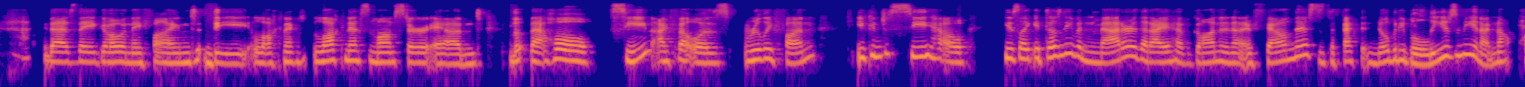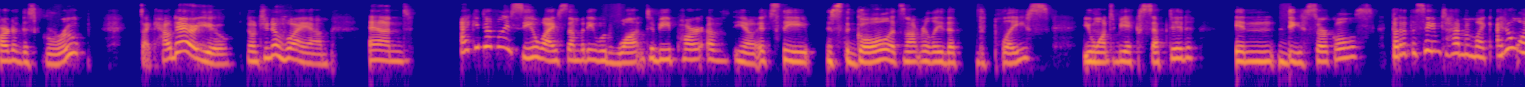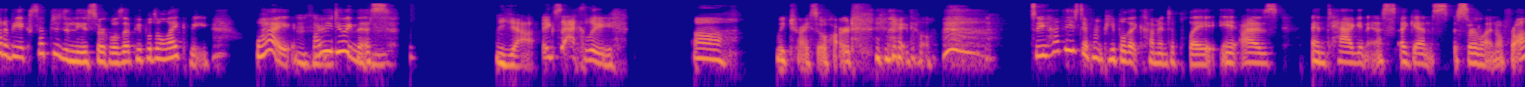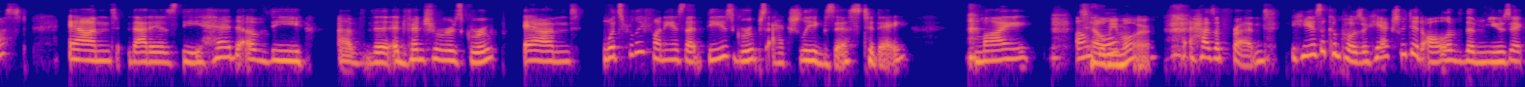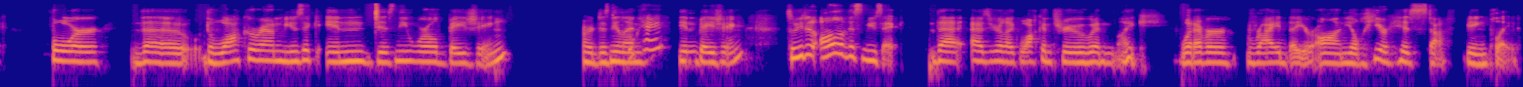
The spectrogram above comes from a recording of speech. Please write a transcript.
As they go and they find the Loch Ness, Loch Ness monster, and th- that whole scene, I felt was really fun. You can just see how he's like, it doesn't even matter that I have gone and I found this. It's the fact that nobody believes me and I'm not part of this group. It's like, how dare you? Don't you know who I am? And I can definitely see why somebody would want to be part of, you know, it's the it's the goal. It's not really the the place. You want to be accepted in these circles. But at the same time, I'm like, I don't want to be accepted in these circles that people don't like me. Why? Why are you Mhm, doing this? Yeah, exactly. Oh, we try so hard. I know. So you have these different people that come into play as antagonists against Sir Lionel Frost, and that is the head of the of the adventurers group. And what's really funny is that these groups actually exist today. My Tell me more. has a friend. He is a composer. He actually did all of the music for the the walk around music in Disney World Beijing or Disneyland Okay. in Beijing. So he did all of this music that as you're like walking through and like whatever ride that you're on, you'll hear his stuff being played.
